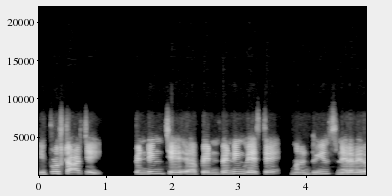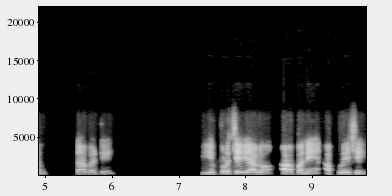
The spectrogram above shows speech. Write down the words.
ఇప్పుడు స్టార్ట్ చేయి పెండింగ్ చే పెండింగ్ వేస్తే మన డ్రీమ్స్ నెరవేరవు. కాబట్టి ఎప్పుడు చేయాలో ఆ పని అప్పుడే చెయ్యి.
